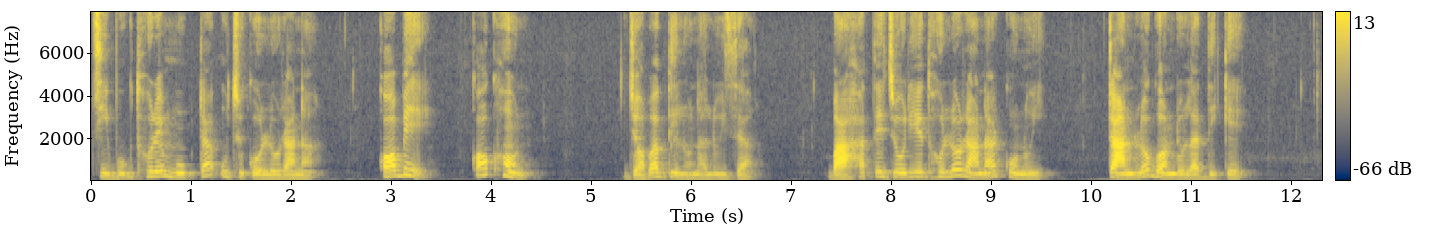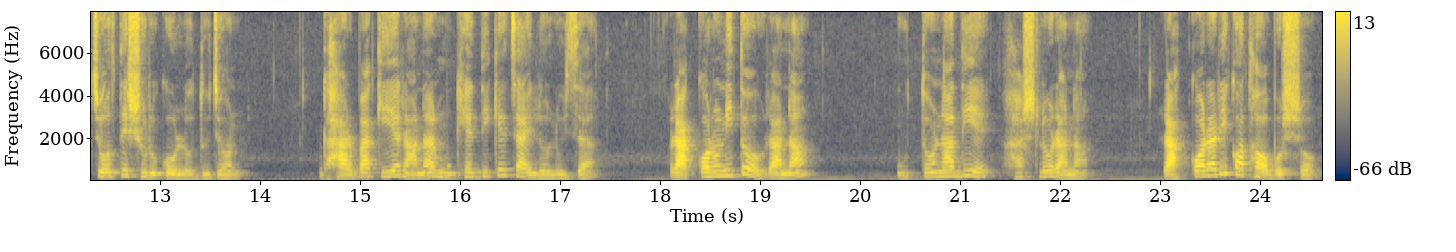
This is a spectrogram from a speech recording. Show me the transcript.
চিবুক ধরে মুখটা উঁচু করল রানা। কবে? কখন? জবাব দিল না লুইজা। বা হাতে জড়িয়ে ধরল রানার কনুই। টানল গন্ডোলার দিকে। চলতে শুরু করল দুজন। ঘাড় বাঁকিয়ে রানার মুখের দিকে চাইল লুইজা। রাগ করনি তো, রানা? উত্তর না দিয়ে হাসল রানা। রাগ করারই কথা অবশ্য।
